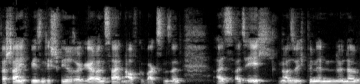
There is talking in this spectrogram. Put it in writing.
wahrscheinlich wesentlich schwierigeren Zeiten aufgewachsen sind als, als ich. Ne, also ich bin in, in einer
